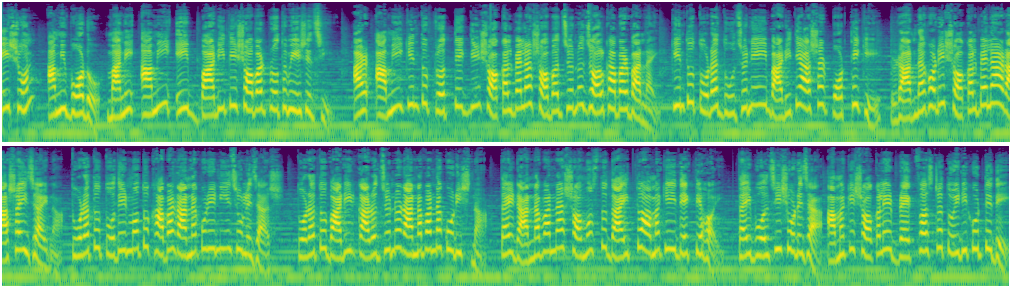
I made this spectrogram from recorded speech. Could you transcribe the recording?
এই শোন, আমি বড় মানে আমি এই বাড়িতে সবার প্রথমে এসেছি। আর আমি কিন্তু প্রত্যেক দিন সকালবেলা সবার জন্য জল খাবার বানাই। কিন্তু তোরা দুজনে এই বাড়িতে আসার পর থেকে রান্নাঘরে সকালবেলা আর আসাই যায় না। তোরা তো তোদের মতো খাবার রান্না করে নিয়ে চলে যাস। তোরা তো বাড়ির কারোর জন্য রান্না বান্না করিস না। তাই রান্না বান্নার সমস্ত দায়িত্ব আমাকেই দেখতে হয়। তাই বলছি সরে যা, আমাকে সকালের ব্রেকফাস্টটা তৈরি করতে দে।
